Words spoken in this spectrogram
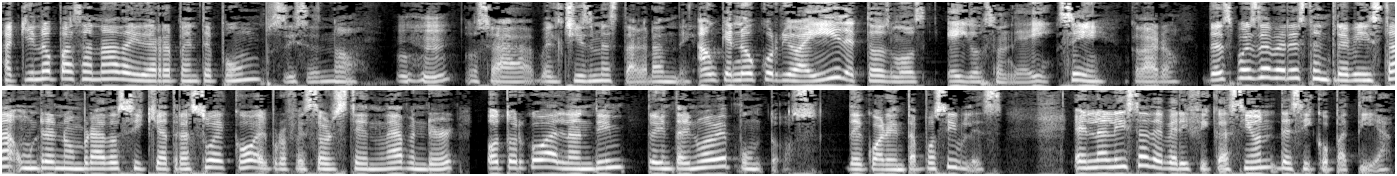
aquí no pasa nada y de repente, pum, pues dices, no. Ujú. O sea, el chisme está grande. Aunque no ocurrió ahí, de todos modos, ellos son de ahí. Sí, claro. Después de ver esta entrevista, un renombrado psiquiatra sueco, el profesor Stan Lavender, otorgó a Landin 39 puntos de 40 posibles en la lista de verificación de psicopatía.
